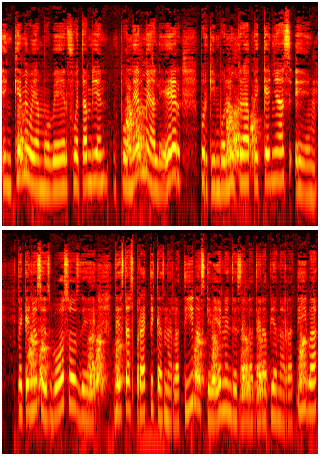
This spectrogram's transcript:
en qué me voy a mover, fue también ponerme a leer, porque involucra pequeñas... Eh, pequeños esbozos de, de estas prácticas narrativas que vienen desde la terapia narrativa,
